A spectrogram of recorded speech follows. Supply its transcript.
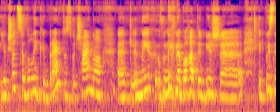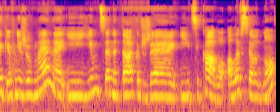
Якщо це великий бренд, то звичайно е, для них в них набагато більше підписників, ніж в мене, і їм це не так вже і цікаво, але все одно.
